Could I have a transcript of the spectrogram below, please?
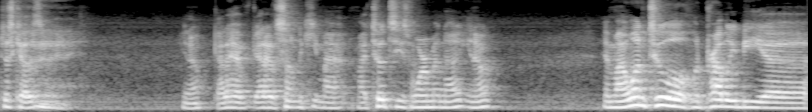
just cause. You know, gotta have gotta have something to keep my, my tootsies warm at night, you know. And my one tool would probably be uh,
